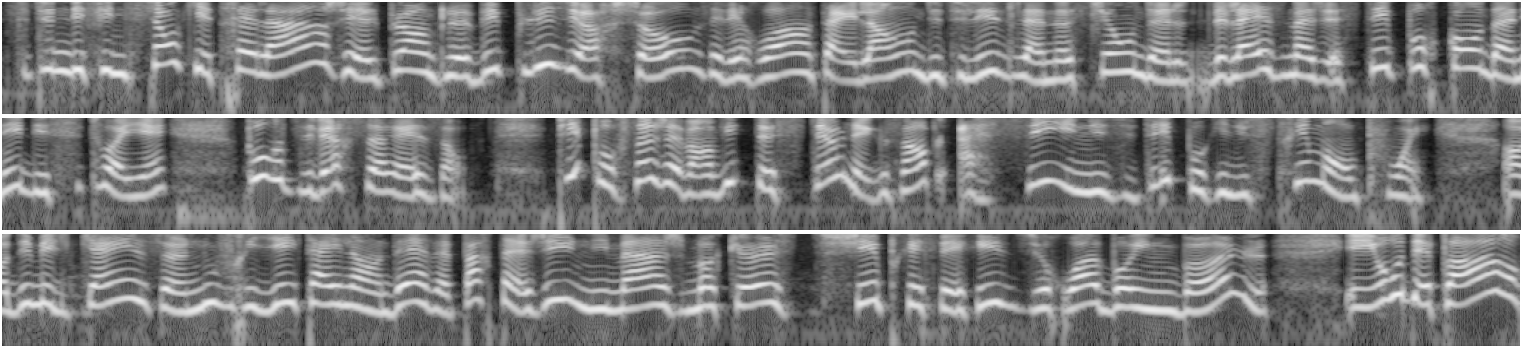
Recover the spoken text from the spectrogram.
C'est une définition qui est très large et elle peut englober plusieurs choses. Et les rois en Thaïlande utilisent la notion de, de lèse-majesté pour condamner des citoyens pour diverses raisons. Puis pour ça, j'avais envie de te citer un exemple assez inusité pour illustrer mon point. En 2015, un ouvrier thaïlandais avait partagé une image moqueuse du chien préféré du roi Boing Ball. Et au départ,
